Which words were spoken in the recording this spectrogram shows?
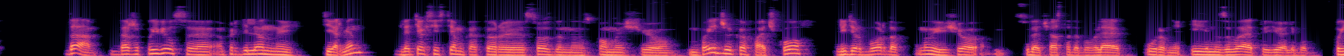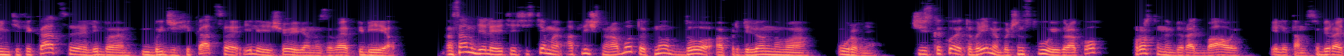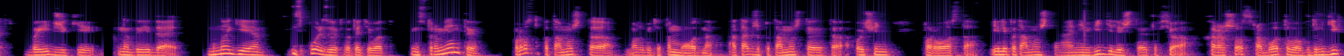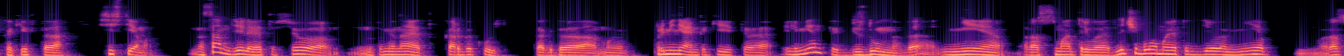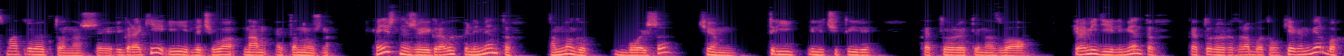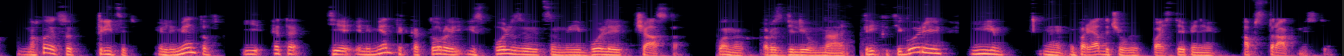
Да, даже появился определенный термин для тех систем, которые созданы с помощью бейджиков, очков, лидербордов, ну и еще сюда часто добавляют уровни и называют ее либо поинтификация, либо бейджификация, или еще ее называют PBL. На самом деле эти системы отлично работают, но до определенного уровня. Через какое-то время большинству игроков просто набирать баллы или там собирать бейджики надоедает. Многие используют вот эти вот инструменты просто потому, что, может быть, это модно, а также потому, что это очень просто, или потому, что они видели, что это все хорошо сработало в других каких-то системах. На самом деле это все напоминает карго-культ, когда мы применяем какие-то элементы бездумно, да, не рассматривая, для чего мы это делаем, не рассматривая, кто наши игроки и для чего нам это нужно. Конечно же, игровых элементов намного больше, чем три или четыре, которые ты назвал. В пирамиде элементов, которую разработал Кевин Вербах, находится 30 элементов, и это те элементы, которые используются наиболее часто. Он их разделил на три категории и упорядочил их по степени абстрактности.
